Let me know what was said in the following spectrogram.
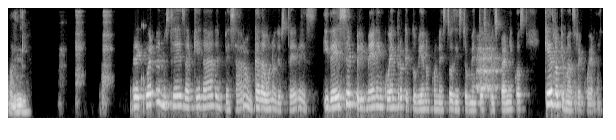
a mil. ¿Recuerdan ustedes a qué edad empezaron cada uno de ustedes? Y de ese primer encuentro que tuvieron con estos instrumentos prehispánicos, ¿qué es lo que más recuerdan?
